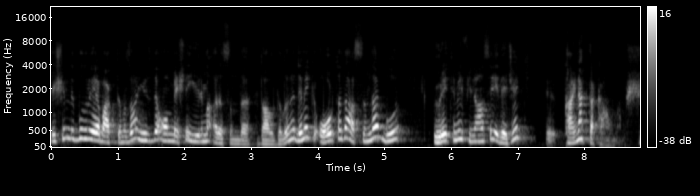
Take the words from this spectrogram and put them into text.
E şimdi buraya baktığımız zaman %15 ile 20 arasında dalgalanıyor. Demek ki ortada aslında bu üretimi finanse edecek e, kaynak da kalmamış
